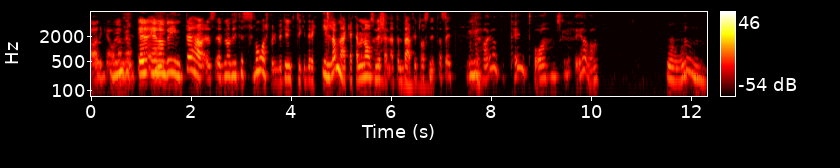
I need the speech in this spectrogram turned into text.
Ja, det kan jag hålla med Mm. om. Är, är det någon du inte har, är det något lite svårt för? Du behöver ju inte tycka direkt illa om den här karaktären, men någon som du känner att den där får ta och snyta sig. Det har jag inte tänkt på. Vem skulle det vara? Mm. Mm.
